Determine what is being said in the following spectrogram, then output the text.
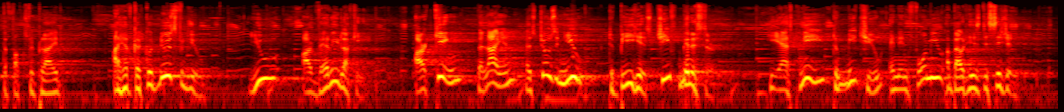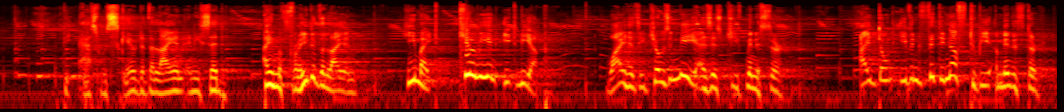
The fox replied, I have got good news for you. You are very lucky. Our king, the lion, has chosen you to be his chief minister. He asked me to meet you and inform you about his decision. The ass was scared of the lion and he said, I am afraid of the lion. He might kill me and eat me up. Why has he chosen me as his chief minister? I don't even fit enough to be a minister.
